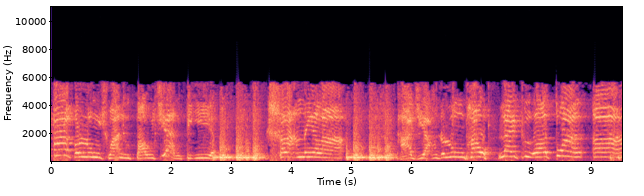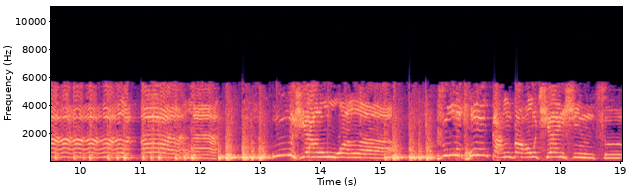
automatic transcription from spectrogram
把个龙泉宝剑抵，吃啦没了！他将这龙袍来割断啊！此，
